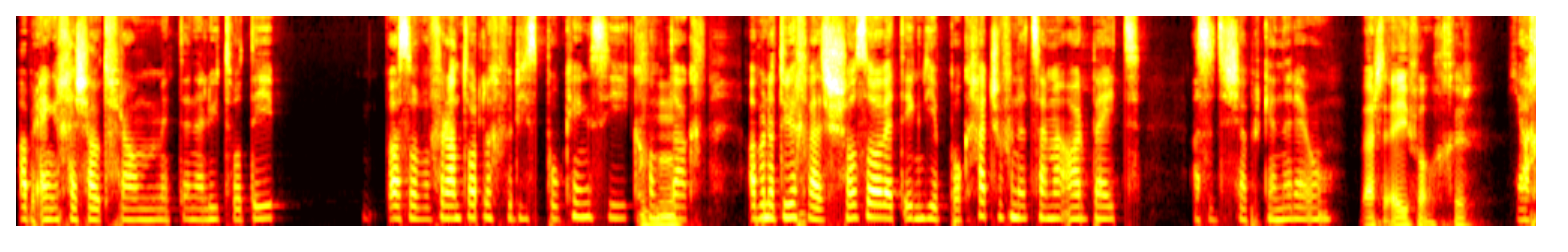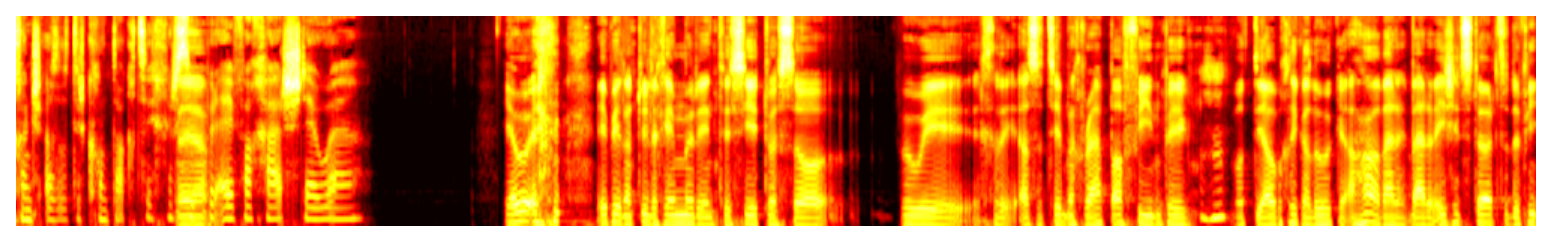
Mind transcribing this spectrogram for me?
Aber eigentlich hast du halt vor allem mit den Leuten, die die, also verantwortlich für dein Booking Mhm. Kontakt. Aber natürlich wäre es schon so, wenn du irgendwie Bock hättest auf eine Zusammenarbeit. Also das ist aber generell, Wäre es einfacher? ja, könntest also der Kontakt sicher Ja. super einfach herstellen. Ja, ich bin natürlich immer interessiert, was so, weil ich also ziemlich Rap-affin bin, Mhm. wollte ich auch ein bisschen schauen, aha, wer, wer ist jetzt dort so dabei?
